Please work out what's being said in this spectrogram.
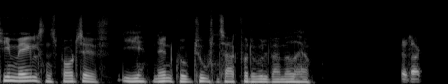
Kim Mikkelsen, sportschef i Nendklub. Tusind tak, for at du vil være med her. Ja, tak.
